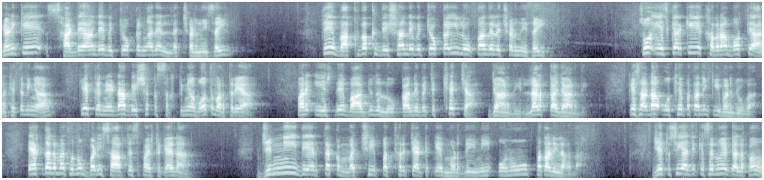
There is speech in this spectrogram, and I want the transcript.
ਯਾਨੀ ਕਿ ਸਾਡਿਆਂ ਦੇ ਵਿੱਚੋਂ ਕਈਆਂ ਦੇ ਲੱਛਣ ਨਹੀਂ ਸਹੀ ਤੇ ਵੱਖ-ਵੱਖ ਦੇਸ਼ਾਂ ਦੇ ਵਿੱਚੋਂ ਕਈ ਲੋਕਾਂ ਦੇ ਲੱਛਣ ਨਹੀਂ ਸਹੀ। ਸੋ ਇਸ ਕਰਕੇ ਇਹ ਖਬਰਾਂ ਬਹੁਤ ਧਿਆਨ ਖਿੱਚਣੀਆਂ ਕਿ ਕੈਨੇਡਾ ਬੇਸ਼ੱਕ ਸਖਤੀਆਂ ਬਹੁਤ ਵਰਤ ਰਿਹਾ, ਪਰ ਇਸ ਦੇ ਬਾਵਜੂਦ ਲੋਕਾਂ ਦੇ ਵਿੱਚ ਖਿੱਚ ਆ ਜਾਣ ਦੀ, ਲਲਕਾ ਜਾਣ ਦੀ, ਕਿ ਸਾਡਾ ਉੱਥੇ ਪਤਾ ਨਹੀਂ ਕੀ ਬਣ ਜਾਊਗਾ। ਇੱਕ ਗੱਲ ਮੈਂ ਤੁਹਾਨੂੰ ਬੜੀ ਸਾਫ਼ ਤੇ ਸਪਸ਼ਟ ਕਹਿਣਾ। ਜਿੰਨੀ ਦੇਰ ਤੱਕ ਮੱਛੀ ਪੱਥਰ ਚੱਟ ਕੇ ਮੁੜਦੀ ਨਹੀਂ, ਉਹਨੂੰ ਪਤਾ ਨਹੀਂ ਲੱਗਦਾ। ਜੇ ਤੁਸੀਂ ਅੱਜ ਕਿਸੇ ਨੂੰ ਇਹ ਗੱਲ ਕਹੋ,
